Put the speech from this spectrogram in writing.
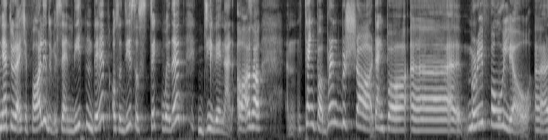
Nedturer er ikke farlig, du vil se en liten dip. Og så de som stick with it, de vinner. Og altså Tenk på Brent Bushard, tenk på uh, Marie Folio. Uh,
